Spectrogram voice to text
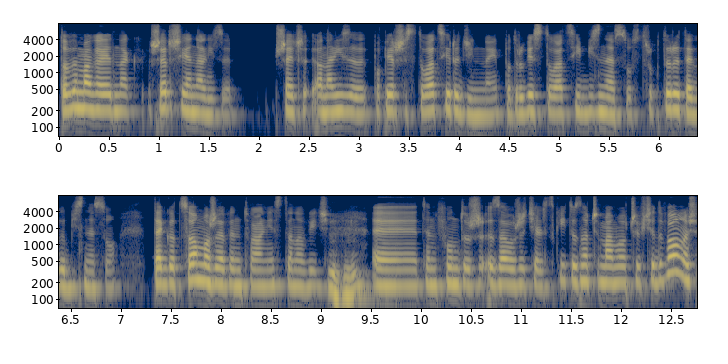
To wymaga jednak szerszej analizy. Analizy po pierwsze sytuacji rodzinnej, po drugie sytuacji biznesu, struktury tego biznesu, tego, co może ewentualnie stanowić e, ten fundusz założycielski. To znaczy mamy oczywiście dowolność,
